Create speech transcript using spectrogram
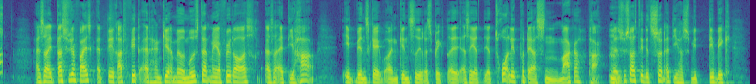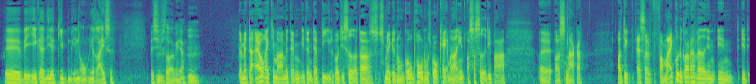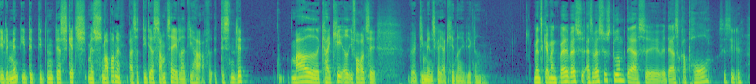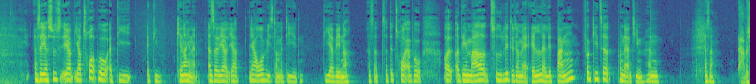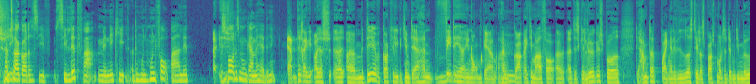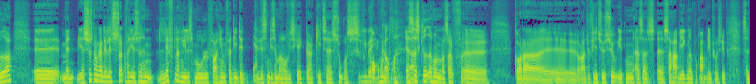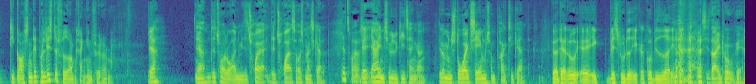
Altså, der synes jeg faktisk, at det er ret fedt, at han giver med noget modstand, men jeg føler også, altså, at de har et venskab og en gensidig respekt. Og, Altså, jeg, jeg tror lidt på deres sådan, makkerpar. Mm. Jeg synes også, det er lidt synd, at de har smidt det væk, øh, ved ikke at lige at give dem en ordentlig rejse, hvis I forstår hvad jeg mere. Mm. Jamen, der er jo rigtig meget med dem i den der bil, hvor de sidder, der er smækket nogle GoPro, nogle små kameraer ind, og så sidder de bare øh, og snakker. Og det, altså, for mig kunne det godt have været en, en, et element i det, det, den der sketch med snopperne, altså de der samtaler, de har. Det er sådan lidt meget karikeret i forhold til øh, de mennesker, jeg kender i virkeligheden. Men skal man, hvad, hvad, altså, hvad synes du om deres, øh, deres rapport, Cecilie? Altså, jeg synes, jeg, jeg tror på, at de, at de kender hinanden. Altså, jeg, jeg, jeg er overbevist om, at de, de er venner. Altså, så det tror jeg på. Og, og det er meget tydeligt, det der med, at alle er lidt bange for Gita på nær Jim. Han, altså, Ja, men synes han I- tør godt at sige, sige lidt fra, men ikke helt. Og det, hun, hun får bare lidt... Jeg synes- får det, som hun gerne vil have det, ikke? Ja, men det er rigtigt. Og, jeg, øh, øh, men det, jeg godt kan lide ved Jim, det er, at han vil det her enormt gerne, og han mm. gør rigtig meget for, at, at det skal lykkes. Både det er ham, der bringer det videre og stiller spørgsmål til dem, de møder. Øh, men jeg synes nogle gange, det er lidt synd, fordi jeg synes, han læfler en lille smule for hende, fordi det, ja. det, det er sådan ligesom, åh, vi skal ikke gøre Gita sur, og så går hun. kommer. Ja, så skrider hun, og så øh, går der øh, øh, Radio 24 i den. Altså, øh, så har vi ikke noget program lige pludselig. Så de går sådan lidt på listefødder omkring hende, føler jeg. Ja. Ja, det tror jeg, du er ret i, men det tror jeg, det tror jeg så også, man skal. Det tror jeg også. Jeg, jeg har interviewet Gita engang. Det var min store eksamen som praktikant. Det var der, du øh, ikke besluttede ikke at gå videre i den. Siger, der er ikke håb her.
